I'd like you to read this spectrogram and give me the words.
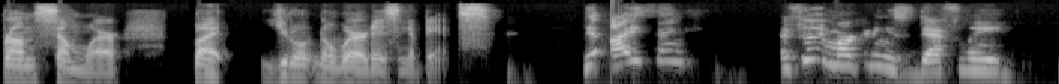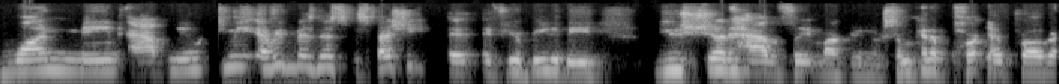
from somewhere, but you don't know where it is in advance. Yeah, I think affiliate marketing is definitely one main avenue. To me, every business, especially if you're B2B, you should have affiliate marketing or some kind of partner program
